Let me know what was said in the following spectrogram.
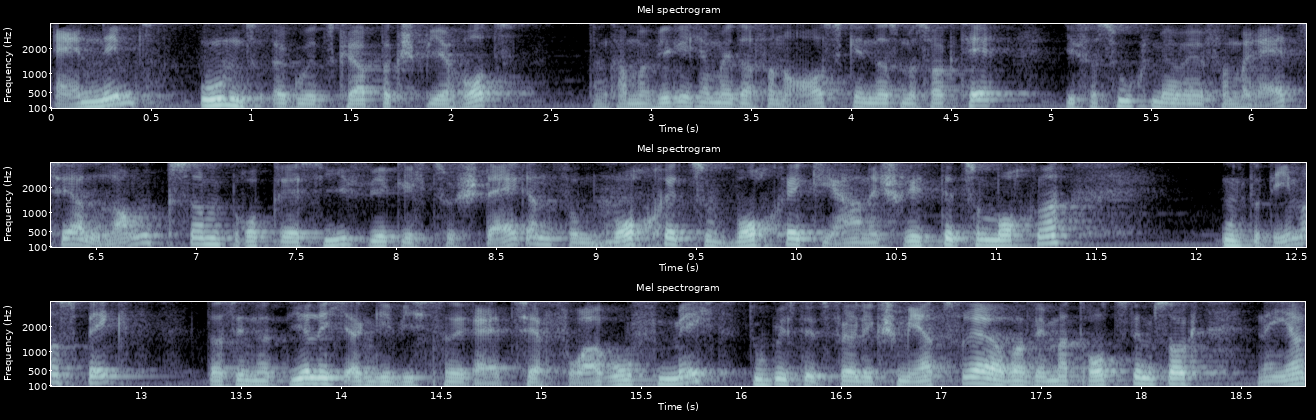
einnimmt und ein gutes Körpergespür hat, dann kann man wirklich einmal davon ausgehen, dass man sagt, hey, ich versuche mir mal vom Reiz her langsam progressiv wirklich zu steigern, von mhm. Woche zu Woche kleine Schritte zu machen, unter dem Aspekt, dass ich natürlich einen gewissen Reiz hervorrufen möchte. Du bist jetzt völlig schmerzfrei, aber wenn man trotzdem sagt, naja,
